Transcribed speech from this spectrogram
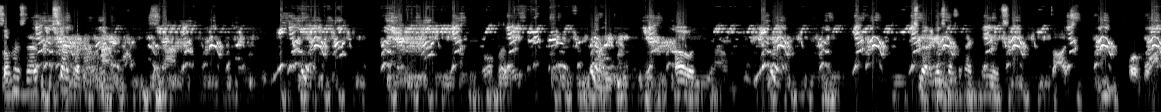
So press that. Oh, the, um, so I guess attack for me is dodge or block.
